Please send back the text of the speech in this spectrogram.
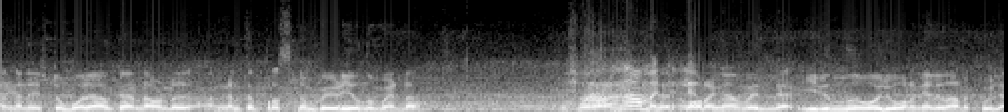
അങ്ങനെ ഇഷ്ടംപോലെ ആൾക്കാരുണ്ട്. അതുകൊണ്ട് അങ്ങനത്തെ പ്രശ്നം പേടിയൊന്നും വേണ്ട. പക്ഷെ ഉറങ്ങാൻ പറ്റില്ല. ഉറങ്ങാൻ പറ്റില്ല. ഇരുന്ന് പോലും ഉറങ്ങൽ നടക്കൂല.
